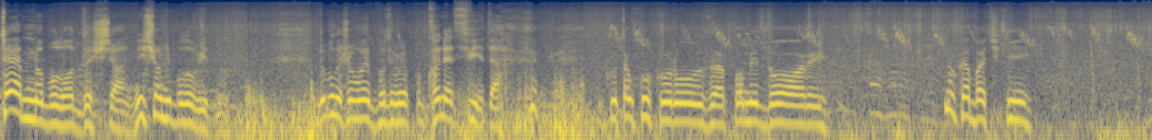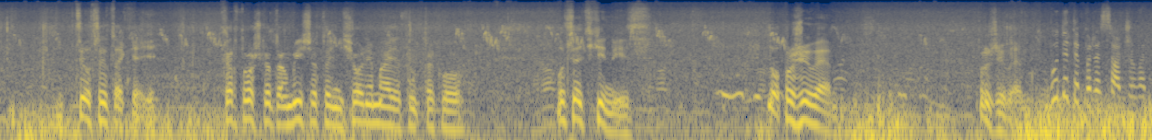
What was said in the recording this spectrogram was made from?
Темно було від доща, нічого не було видно. Думали, що буде вже кінець світа. Там кукуруза, помідори, ну, кабачки. Це все таке є. Картошка там вище, то нічого немає тут такого. Оце тільки низ. Ну, проживемо. Проживемо. Будете пересаджувати?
